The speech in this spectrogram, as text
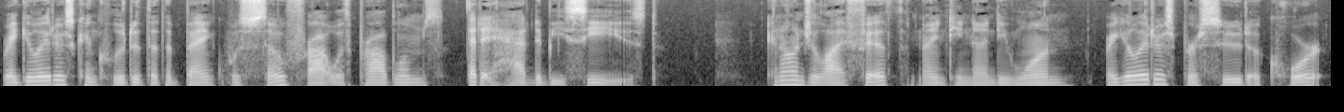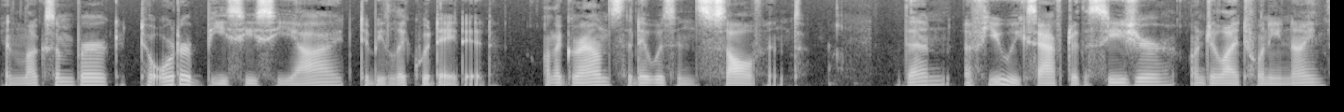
regulators concluded that the bank was so fraught with problems that it had to be seized. And on July 5, 1991, regulators pursued a court in Luxembourg to order BCCI to be liquidated on the grounds that it was insolvent. Then, a few weeks after the seizure, on July 29th,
